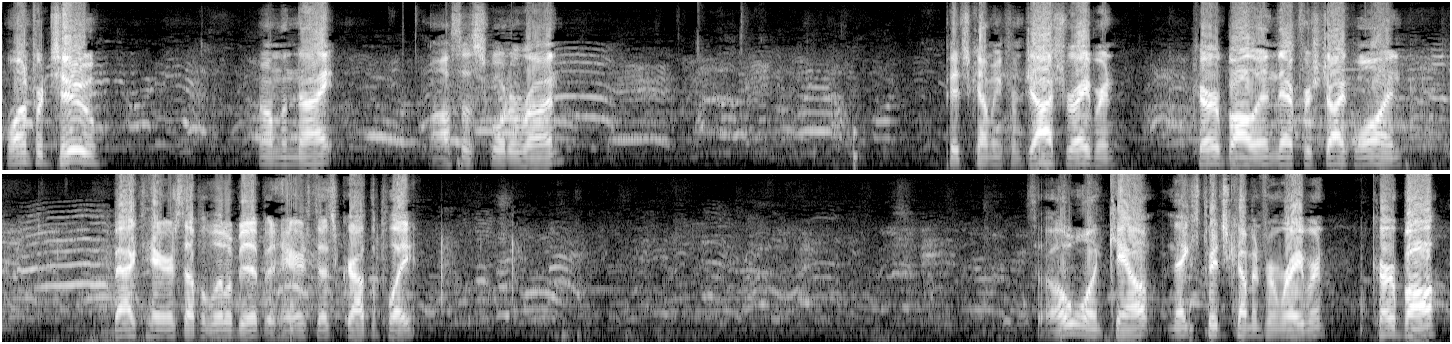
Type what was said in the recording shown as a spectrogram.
One for two on the night. Also scored a run. Pitch coming from Josh Rayburn. Curveball in there for strike one. Backed Harris up a little bit, but Harris does crowd the plate. So 0-1 count. Next pitch coming from Rayburn. Curveball.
